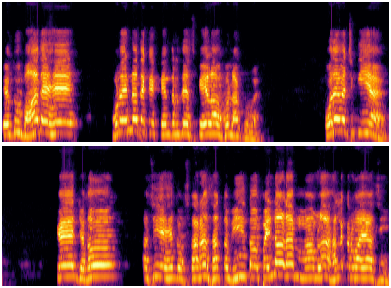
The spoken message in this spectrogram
ਇਸ ਤੋਂ ਬਾਅਦ ਇਹ ਹੁਣ ਇਹਨਾਂ ਤੇ ਕੇਂਦਰ ਦੇ ਸਕੇਲ ਆ, ਉਹ ਲਾਗੂ ਹੈ। ਉਹਦੇ ਵਿੱਚ ਕੀ ਹੈ ਕਿ ਜਦੋਂ ਅਸੀਂ ਇਹ 17 7 20 ਤੋਂ ਪਹਿਲਾਂ ਵਾਲਾ ਮਾਮਲਾ ਹੱਲ ਕਰਵਾਇਆ ਸੀ,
